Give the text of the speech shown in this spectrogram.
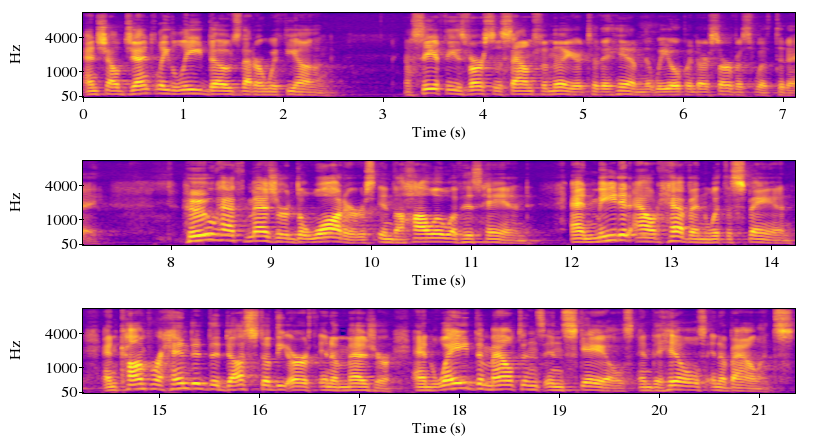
and shall gently lead those that are with young. Now, see if these verses sound familiar to the hymn that we opened our service with today. Who hath measured the waters in the hollow of his hand, and meted out heaven with a span, and comprehended the dust of the earth in a measure, and weighed the mountains in scales, and the hills in a balance?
